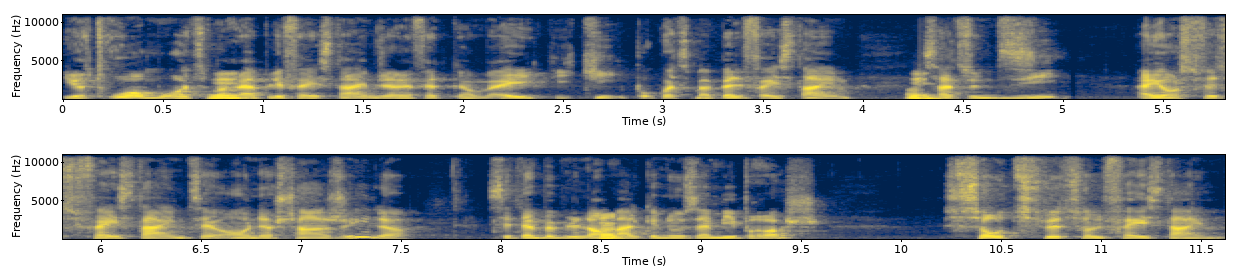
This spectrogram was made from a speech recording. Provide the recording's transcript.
Il y a trois mois, tu m'avais appelé FaceTime, j'avais fait comme Hey, t'es qui? Pourquoi tu m'appelles FaceTime? Ça, tu me dis Hey, on se fait FaceTime? Tu sais, on a changé, là. C'est un peu plus normal que nos amis proches sautent tout de suite sur le FaceTime.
